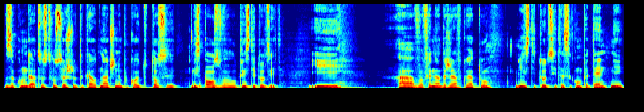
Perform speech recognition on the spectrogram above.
законодателство, също така от начина по който то се използва от институциите. И а, в една държава, в която институциите са компетентни,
